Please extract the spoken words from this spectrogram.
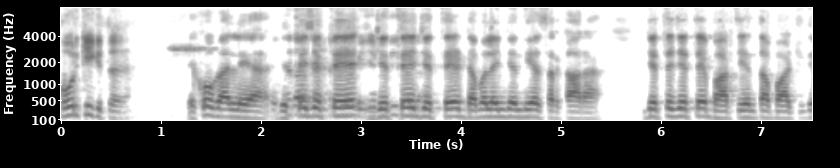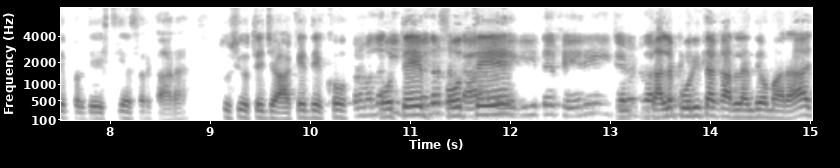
ਹੋਰ ਕੀ ਕੀਤਾ ਹੈ? ਦੇਖੋ ਗੱਲ ਇਹ ਤਾਂ ਜਿੱਥੇ ਜਿੱਥੇ ਜਿੱਥੇ। ਜਿੱਥੇ ਡਬਲ ਇੰਜਨ ਦੀਆਂ ਸਰਕਾਰਾਂ ਜਿੱਥੇ ਜਿੱਥੇ ਭਾਰਤੀ ਜਨਤਾ ਪਾਰਟੀ ਦੇ ਪ੍ਰਦੇਸ਼ ਦੀਆਂ ਸਰਕਾਰਾਂ ਤੁਸੀਂ ਉੱਥੇ ਜਾ ਕੇ ਦੇਖੋ ਉੱਥੇ- ਉੱਥੇ ਗੱਲ ਪੂਰੀ ਤਾਂ ਕਰ ਲੈਂਦੇ ਹੋ ਮਹਾਰਾਜ।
